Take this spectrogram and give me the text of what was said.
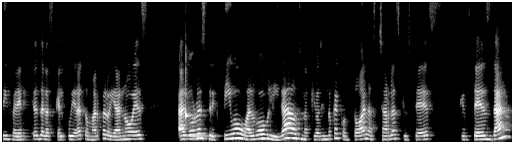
diferentes de las que él pudiera tomar, pero ya no es algo restrictivo o algo obligado, sino que yo siento que con todas las charlas que ustedes, que ustedes dan,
